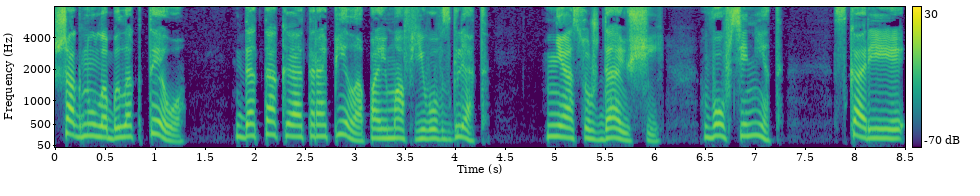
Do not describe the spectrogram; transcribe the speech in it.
шагнула было к Тео, да так и оторопела, поймав его взгляд. Не осуждающий, Вовсе нет. Скорее,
